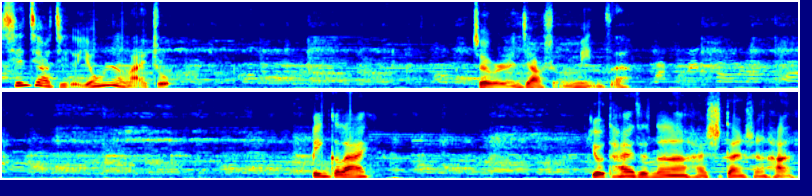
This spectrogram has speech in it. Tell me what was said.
先叫几个佣人来住。这个人叫什么名字？宾格莱。有太太呢，还是单身汉？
